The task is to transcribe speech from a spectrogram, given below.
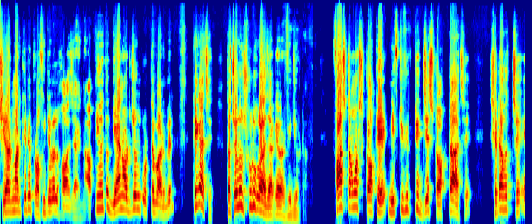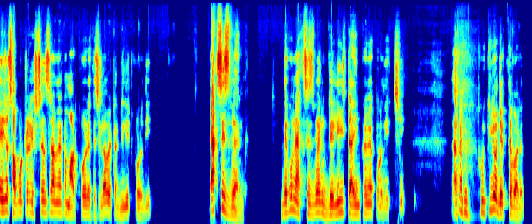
শেয়ার মার্কেটে প্রফিটেবল হওয়া যায় না। আপনি হয়তো জ্ঞান অর্জন করতে পারবেন ঠিক আছে? তা চলুন শুরু করা যাক এবার ভিডিওটা ফার্স্ট আমার স্টকে নিফটি ফিফটির যে স্টকটা আছে সেটা হচ্ছে এই যে সাপোর্ট রেজিস্ট্যান্সের আমি একটা মার্ক করে রেখেছিলাম এটা ডিলিট করে দিই। অ্যাক্সিস ব্যাংক দেখুন অ্যাক্সিস ব্যাংক ডেলি টাইম ফ্রেমে করে দিচ্ছি। উইকলিও দেখতে পারেন।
